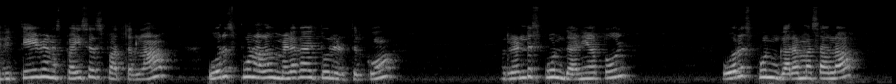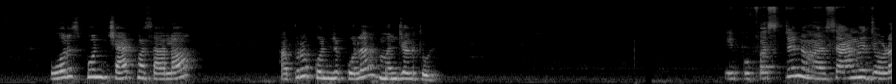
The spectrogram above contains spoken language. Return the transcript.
இதுக்கு தேவையான ஸ்பைசஸ் பார்த்துடலாம் ஒரு ஸ்பூன் அளவு மிளகாய் தூள் எடுத்திருக்கோம். ரெண்டு ஸ்பூன் தனியாத்தூள் ஒரு ஸ்பூன் கரம் மசாலா ஒரு ஸ்பூன் சாட் மசாலா அப்புறம் கொஞ்சம் போல் மஞ்சள் தூள். இப்போ ஃபஸ்ட்டு நம்ம சாண்ட்விச்சோட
